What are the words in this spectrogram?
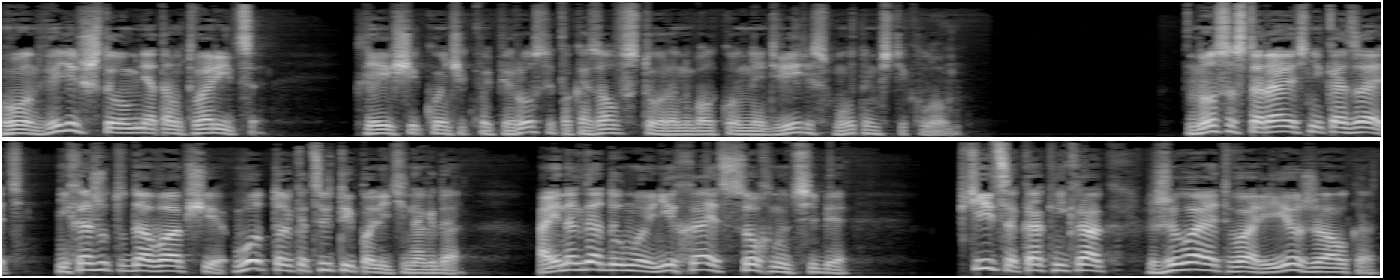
«Вон, видишь, что у меня там творится?» Тлеющий кончик папиросы показал в сторону балконной двери с мутным стеклом. «Носа стараюсь не казать. Не хожу туда вообще. Вот только цветы полить иногда. А иногда думаю, нехай сохнут себе. Птица, как-никак, живая тварь, ее жалко.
